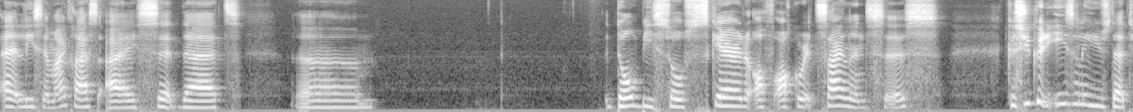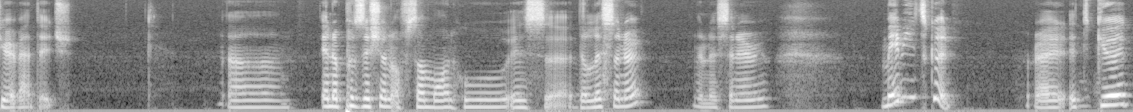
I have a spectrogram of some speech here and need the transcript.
at least in my class, I said that um, don't be so scared of awkward silences because you could easily use that to your advantage. Um, in a position of someone who is uh, the listener in a scenario maybe it's good right? It's good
